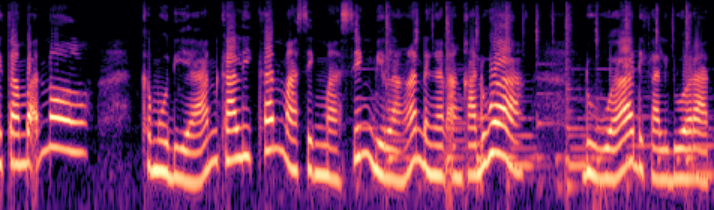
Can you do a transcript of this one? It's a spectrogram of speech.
ditambah 0. Kemudian kalikan masing-masing bilangan dengan angka 2 2 dikali 200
